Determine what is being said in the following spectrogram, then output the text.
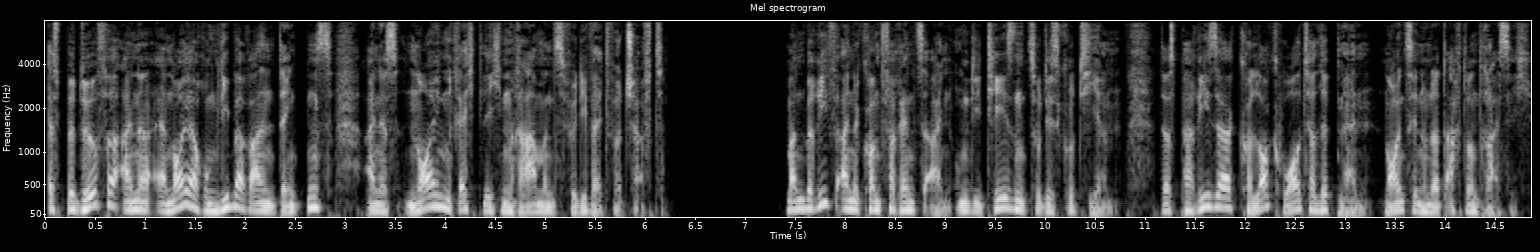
Es bedürfe einer Erneuerung liberalen Denkens, eines neuen rechtlichen Rahmens für die Weltwirtschaft. Man berief eine Konferenz ein, um die Thesen zu diskutieren. Das Pariser Colloque Walter Lippmann 1938.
